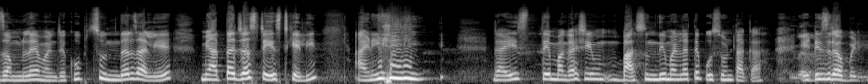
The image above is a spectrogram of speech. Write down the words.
जमलंय म्हणजे. खूप सुंदर झाली आहे. मी आता जस्ट टेस्ट केली. आणि गाईस ते मगाशी बासुंदी म्हणलं ते पुसून टाका. It is rabdi.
